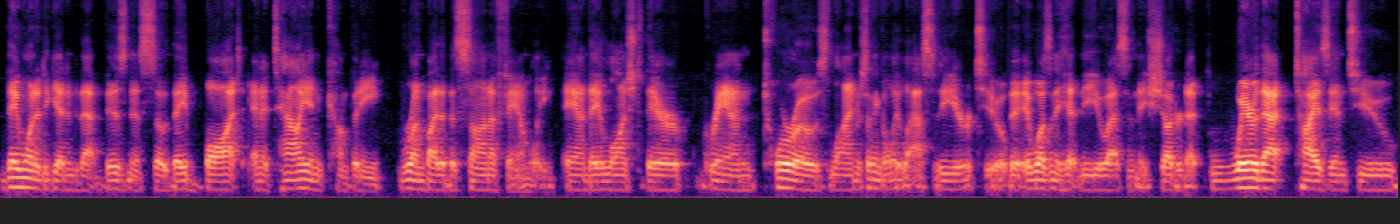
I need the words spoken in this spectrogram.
they wanted to get into that business. So they bought an Italian company run by the Besana family, and they launched their Grand Toros line, which I think only lasted a year or two. It wasn't a hit in the US and they shuttered it. Where that ties into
